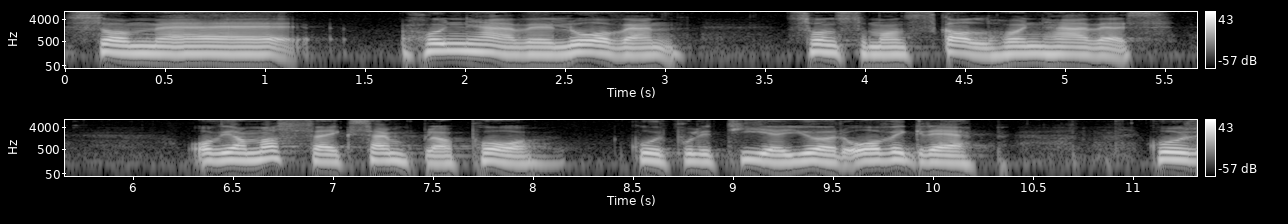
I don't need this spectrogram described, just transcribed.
som eh, håndhever loven sånn som man skal håndheves. Og vi har masse eksempler på hvor politiet gjør overgrep. Hvor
